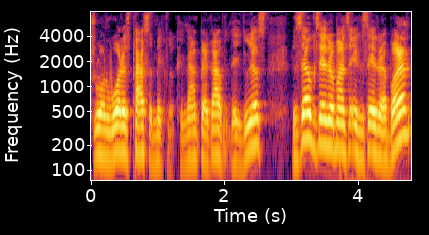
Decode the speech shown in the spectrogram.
drawn waters pass a mikvah. Kanam perkav they do this. The zel gzeder abans gzeder abaran.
